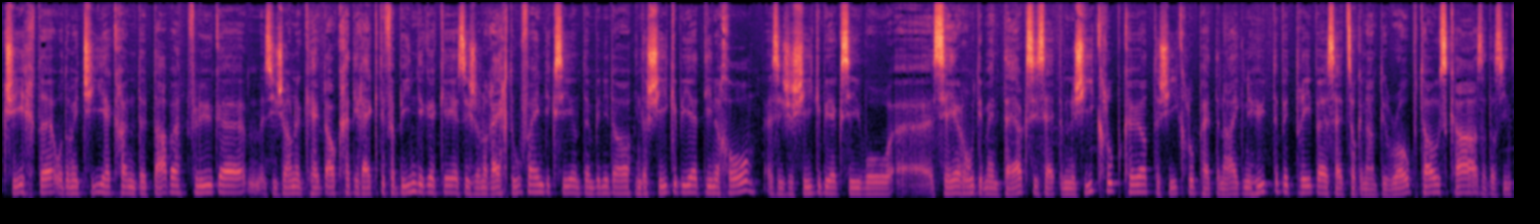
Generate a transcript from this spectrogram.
Geschichten oder mit Ski können dort runter fliegen. Es ist auch nicht, auch keine direkten Verbindungen gegeben gegeben. Es war noch recht aufwendig gewesen. und dann bin ich da in das Skigebiet hineingekommen. Es war ein Skigebiet, das äh, sehr rudimentär war. Es hat einem Skiclub gehört. Der Skiclub hat eine eigene Hütte betrieben. Es hat sogenannte Rope Tows gehabt. Also das sind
